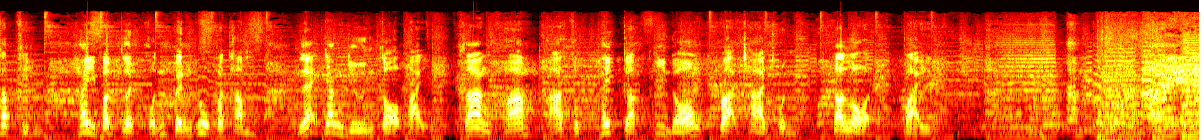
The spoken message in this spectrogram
ทรัพย์สิน ให้บังเกิดผลเป็นรูปธรรม และยั่งยืนต่อไป สร้างความผาสุกให้กับพี่น้องประชาชนตลอดไปตำรวจไทย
